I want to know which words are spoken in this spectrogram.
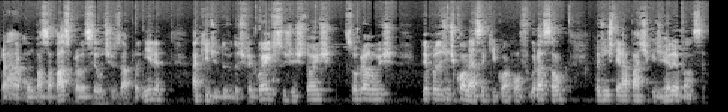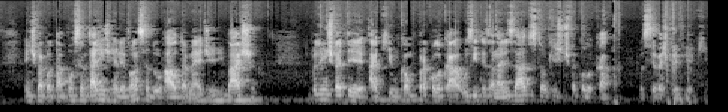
pra, com o passo a passo para você utilizar a planilha, aqui de dúvidas frequentes, sugestões sobre a luz. Depois a gente começa aqui com a configuração, então a gente tem na parte aqui de relevância a gente vai botar a porcentagem de relevância do alta, média e baixa. Depois a gente vai ter aqui um campo para colocar os itens analisados. Então, aqui a gente vai colocar, você vai escrever aqui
